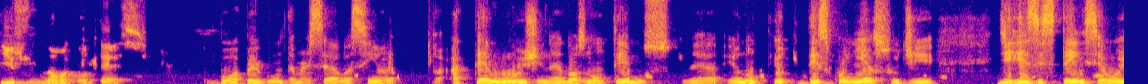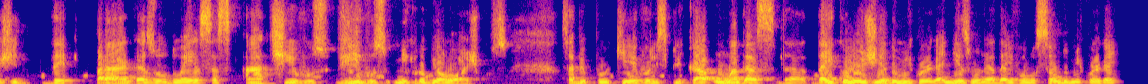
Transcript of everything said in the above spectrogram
Isso não acontece? Boa pergunta, Marcelo. Assim, até hoje, né, nós não temos, né, eu não, eu desconheço de, de resistência hoje de pragas ou doenças ativos vivos microbiológicos. Sabe por quê? Eu vou lhe explicar uma das da, da ecologia do microorganismo, né, da evolução do microorganismo.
